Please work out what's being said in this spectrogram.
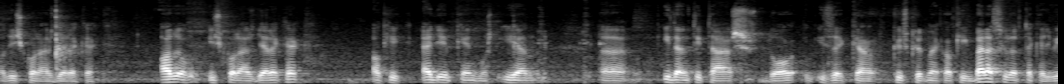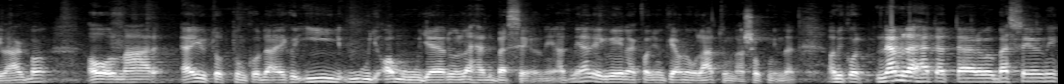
az iskolás gyerekek. Azok iskolás gyerekek, akik egyébként most ilyen uh, identitás dolgokkel küzdködnek, akik beleszülettek egy világba, ahol már eljutottunk odáig, hogy így, úgy, amúgy erről lehet beszélni. Hát mi elég vének vagyunk, Janó, látunk már sok mindent. Amikor nem lehetett erről beszélni,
